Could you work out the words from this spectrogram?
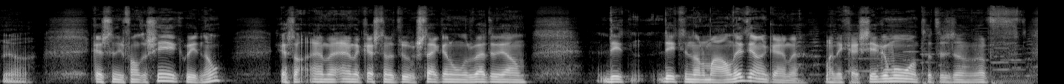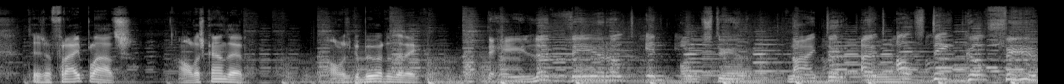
Ja. Ik kan er niet fantaseren, ik weet nou. En, en dan kan je natuurlijk steken onder wetten aan dit, dit je normaal niet aan kennen. Maar ik krijg zeker want het is een, het is een vrijplaats. Alles kan er. Alles gebeurde er. De hele wereld in ons stuur naait eruit als vuur.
